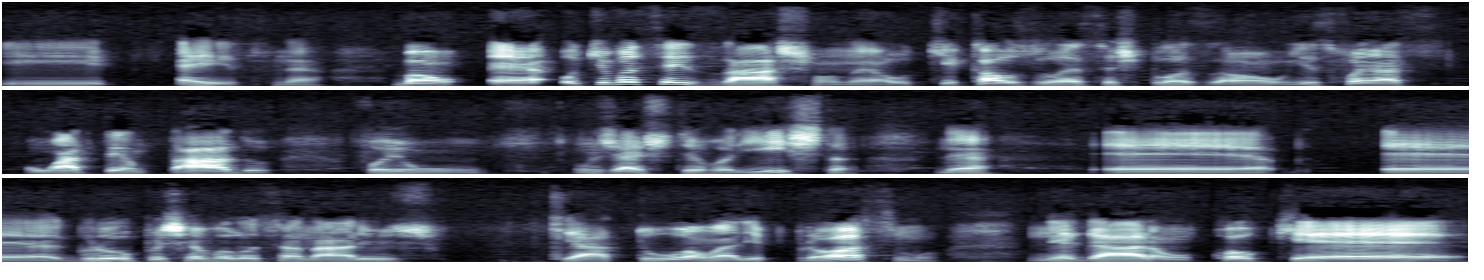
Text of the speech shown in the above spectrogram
e é isso, né? Bom, é, o que vocês acham, né? O que causou essa explosão? Isso foi um atentado? Foi um, um gesto terrorista, né? É, é, grupos revolucionários que atuam ali próximo negaram qualquer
